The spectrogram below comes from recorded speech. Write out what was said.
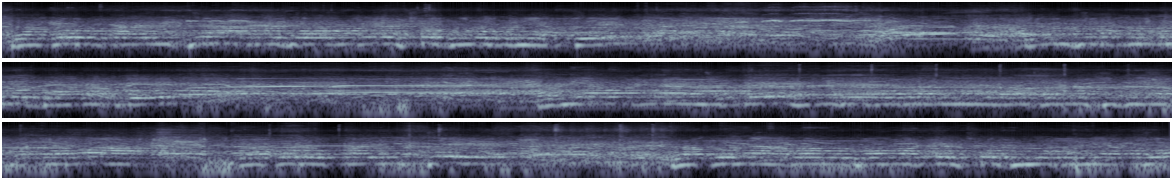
ટ્રકો રોકાયેલી છે આગળ જવા માટે રસ્તો ખુલ્લો કરી આપશે એમ જો મિત્રો ધ્યાન આપે હરિયાવળના નાતે હરિભાઈ ભગવાનના દવાખાના સુધીના પટ્ટામાં ટ્રકો રોકાયેલી છે ટ્રકોને આગળ વધવા માટે રસ્તો ખુલ્લો કરી આપશો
